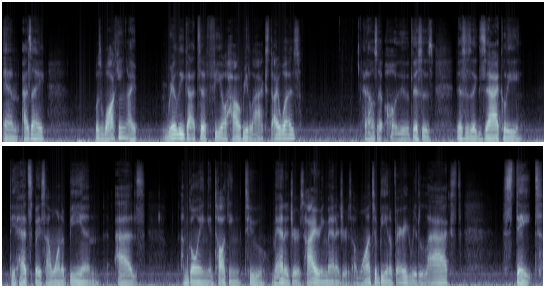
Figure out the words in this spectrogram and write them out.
And as I was walking, I really got to feel how relaxed I was and I was like, oh, dude, this is this is exactly the headspace I want to be in as I'm going and talking to managers, hiring managers. I want to be in a very relaxed state.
